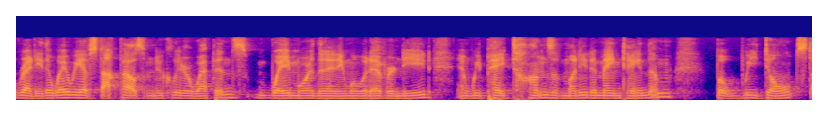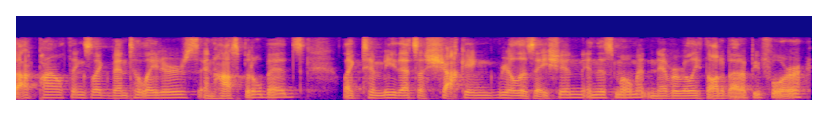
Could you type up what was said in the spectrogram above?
ready. The way we have stockpiles of nuclear weapons, way more than anyone would ever need, and we pay tons of money to maintain them, but we don't stockpile things like ventilators and hospital beds. Like to me, that's a shocking realization in this moment. Never really thought about it before.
